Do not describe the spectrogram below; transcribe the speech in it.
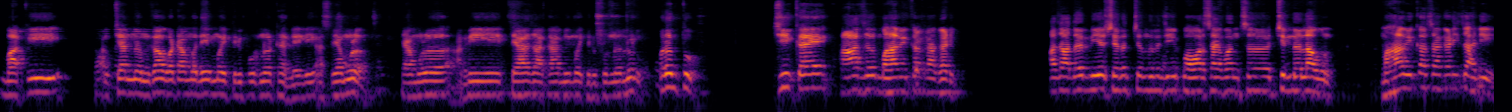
बाकी आमच्या नंदगाव गटामध्ये मैत्रीपूर्ण ठरलेली असल्यामुळं त्यामुळं आम्ही त्या जागा आम्ही मैत्रीपूर्ण लढू. परंतु जी काय आज महाविकास आघाडी आज आदरणीय शरदचंद्रजी पवार साहेबांचं चिन्ह लावून महाविकास आघाडी झाली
